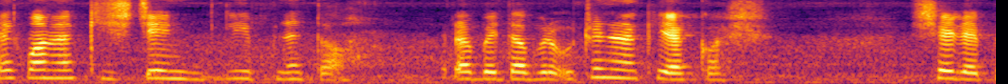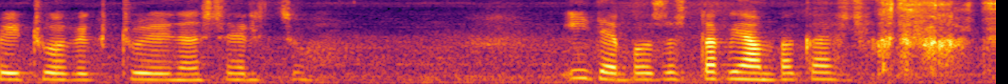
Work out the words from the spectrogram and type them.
Jak mam jakiś dzień lipny, to robię dobry uczynek i jakoś się lepiej człowiek czuje na sercu. Idę, bo zostawiłam bagażnik otwarty.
